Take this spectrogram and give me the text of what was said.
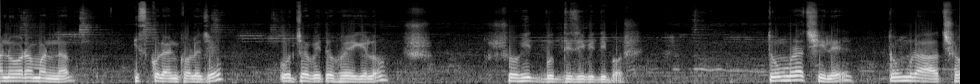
আনোয়ারা মান্না স্কুল অ্যান্ড কলেজে উদযাপিত হয়ে গেল শহীদ বুদ্ধিজীবী দিবস। তোমরা ছিলে, তোমরা আছো,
